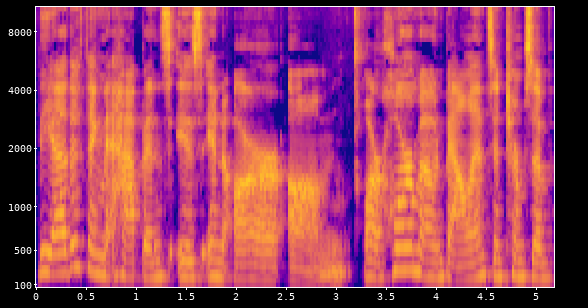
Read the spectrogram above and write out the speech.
The other thing that happens is in our um, our hormone balance in terms of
